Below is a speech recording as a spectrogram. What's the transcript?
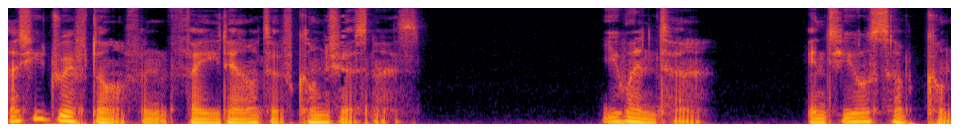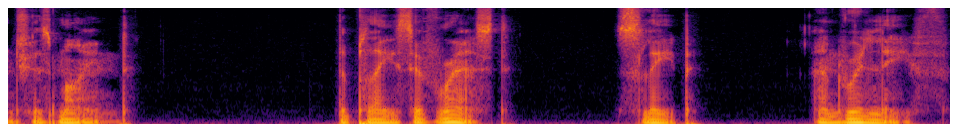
As you drift off and fade out of consciousness, you enter into your subconscious mind, the place of rest, sleep, and relief.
